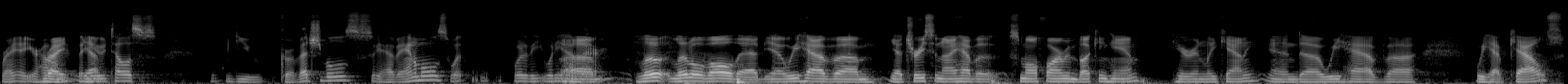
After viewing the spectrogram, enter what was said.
right, at your home. Right. That yep. you tell us. Do you grow vegetables? Do you have animals? What What do, the, what do you have um, there? Little, little, of all that. Yeah, we have. Um, yeah, Teresa and I have a small farm in Buckingham here in Lee County, and uh, we have uh, we have cows.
